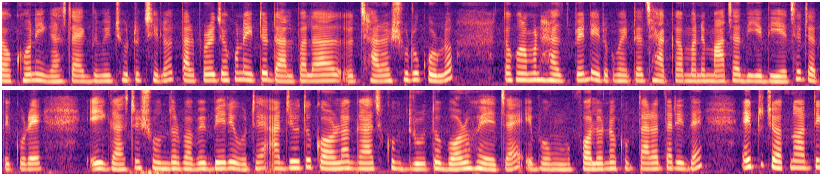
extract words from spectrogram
তখন এই গাছটা একদমই ছোট ছিল। তারপরে যখন একটু ডালপালা ছাড়া শুরু করল তখন আমার হাজব্যান্ড এরকম একটা ঝাঁকা মানে মাচা দিয়ে দিয়েছে যাতে করে এই গাছটা সুন্দরভাবে বেড়ে ওঠে। আর যেহেতু করলা গাছ খুব দ্রুত বড় হয়ে যায় এবং ফলনও খুব তাড়াতাড়ি দেয়, একটু যত্ন আত্মি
